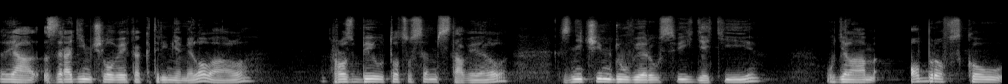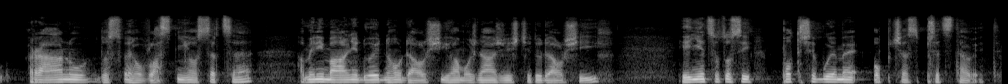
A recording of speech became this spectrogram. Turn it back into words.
já zradím člověka, který mě miloval, rozbiju to, co jsem stavěl, zničím důvěru svých dětí, udělám obrovskou ránu do svého vlastního srdce a minimálně do jednoho dalšího a možná, že ještě do dalších, je něco, co si potřebujeme občas představit.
